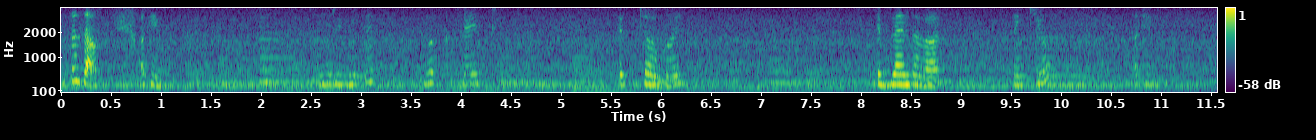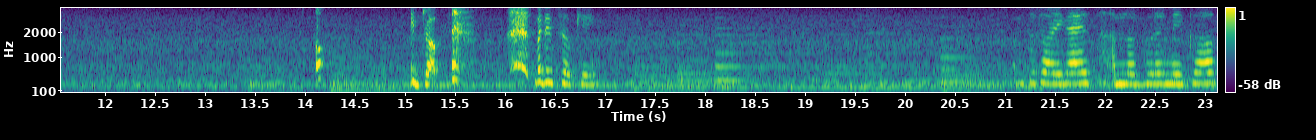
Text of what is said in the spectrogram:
it's so soft. Okay. I'm going to use it. Look guys. It's so good. It blends a lot. Thank you. Okay. Oh it dropped. But it's okay sorry guys. I'm not good at makeup.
